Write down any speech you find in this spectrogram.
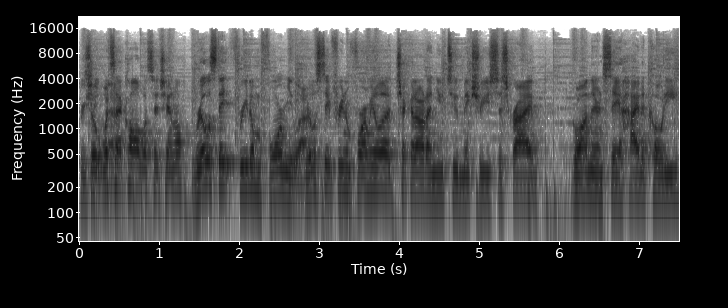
so, so what's that called? What's that channel? Real estate freedom formula. Real Estate Freedom Formula. Check it out on YouTube. Make sure you subscribe. Go on there and say hi to Cody.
